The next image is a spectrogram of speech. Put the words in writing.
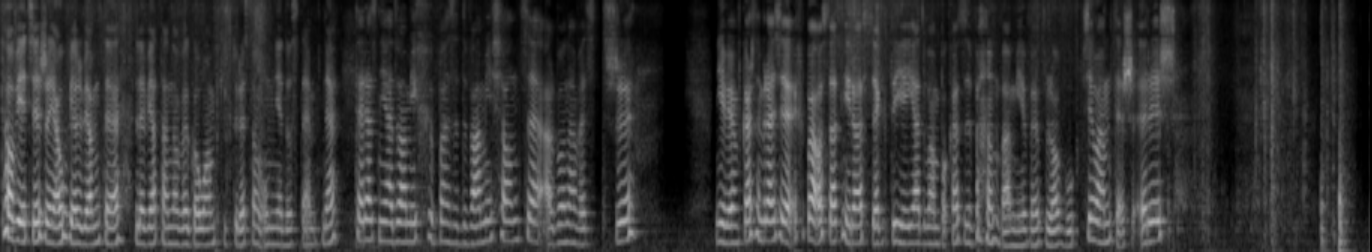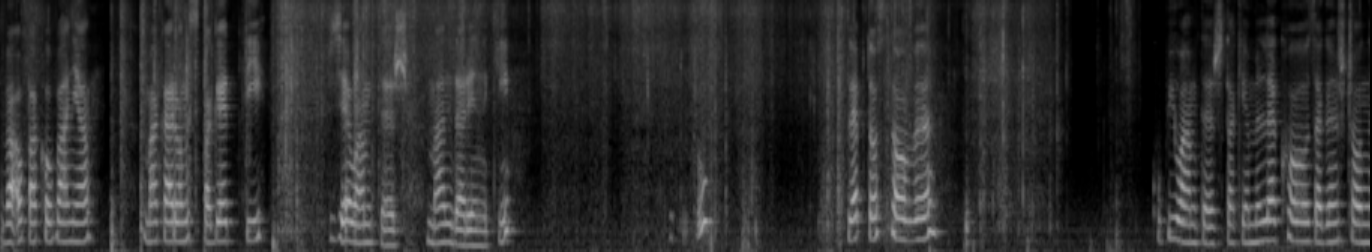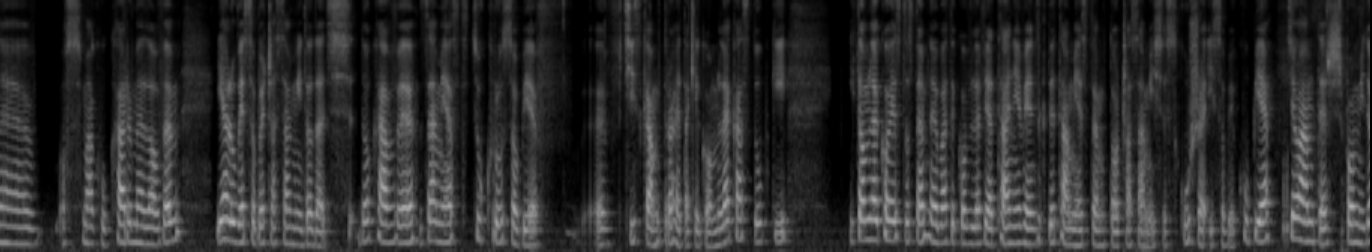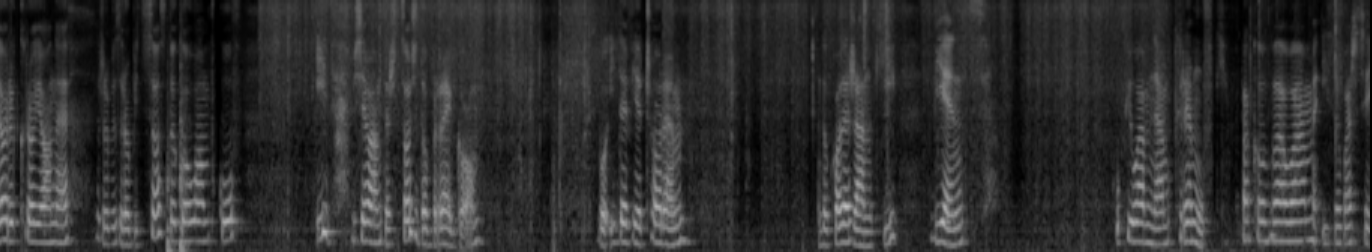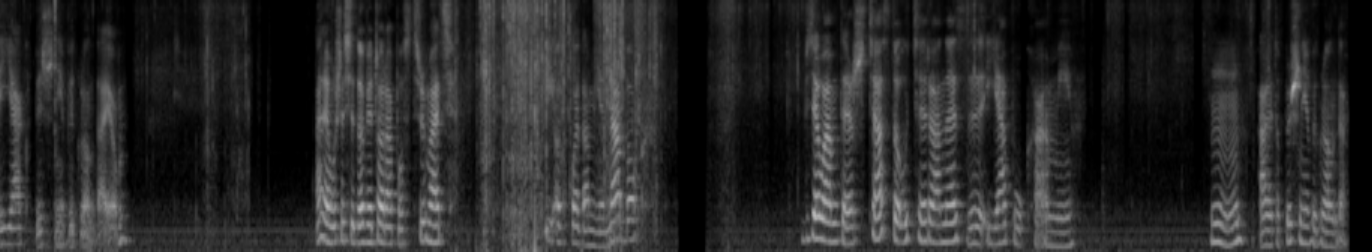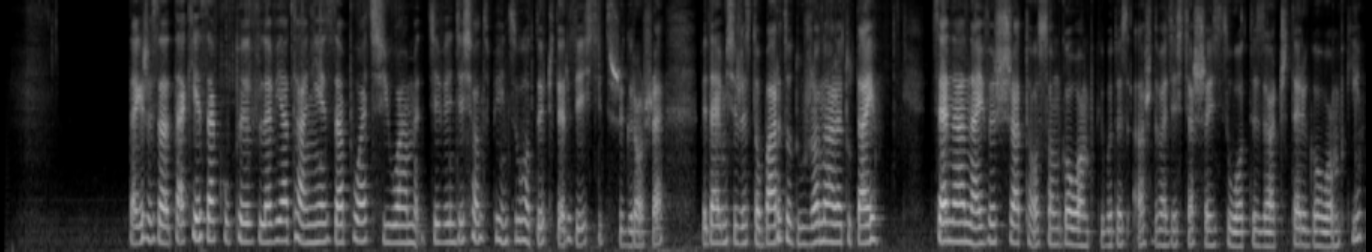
to wiecie, że ja uwielbiam te lewiatanowe gołąbki, które są u mnie dostępne. Teraz nie jadłam ich chyba ze dwa miesiące, albo nawet trzy. Nie wiem, w każdym razie chyba ostatni raz, jak gdy je jadłam, pokazywałam Wam je we vlogu. Wzięłam też ryż, dwa opakowania, makaron spaghetti, wzięłam też mandarynki. Tu, tu, tu. Chleb tostowy. Kupiłam też takie mleko zagęszczone o smaku karmelowym. Ja lubię sobie czasami dodać do kawy. Zamiast cukru sobie w, wciskam trochę takiego mleka z tubki. I to mleko jest dostępne chyba tylko w lewiatanie, więc gdy tam jestem, to czasami się skuszę i sobie kupię. Wzięłam też pomidory krojone, żeby zrobić sos do gołąbków. I wzięłam też coś dobrego, bo idę wieczorem do koleżanki, więc kupiłam nam kremówki. Pakowałam i zobaczcie, jak pysznie wyglądają. Ale muszę się do wieczora powstrzymać i odkładam je na bok. Wzięłam też ciasto ucierane z jabłkami. Mm, ale to pysznie wygląda. Także za takie zakupy w Lewiatanie zapłaciłam 95 zł 43 grosze. Wydaje mi się, że jest to bardzo dużo, no ale tutaj cena najwyższa to są gołąbki, bo to jest aż 26 zł za 4 gołąbki.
